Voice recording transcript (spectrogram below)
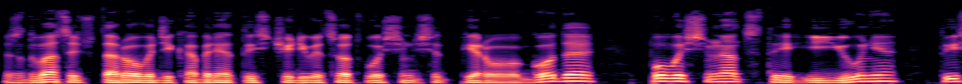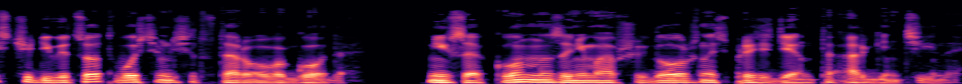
с 22 декабря 1981 года по 18 июня 1982 года, незаконно занимавший должность президента Аргентины.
